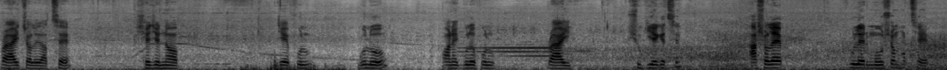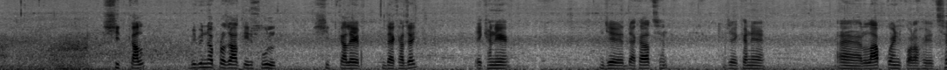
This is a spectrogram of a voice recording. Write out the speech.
প্রায় চলে যাচ্ছে, সেজন্য যে ফুলগুলো, অনেকগুলো ফুল প্রায় শুকিয়ে গেছে। আসলে ফুলের মৌসুম হচ্ছে শীতকাল। বিভিন্ন প্রজাতির ফুল শীতকালে দেখা যায়। এখানে যে দেখা যাচ্ছেন যে এখানে লাভ পয়েন্ট করা হয়েছে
